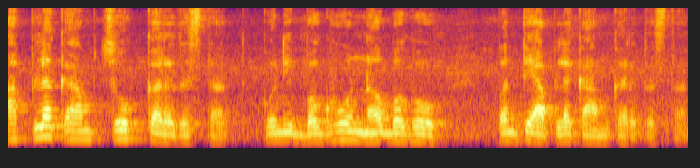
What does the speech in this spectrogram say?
आपलं काम चोख करत असतात. कोणी बघो न बघो पण ते आपलं काम करत असतात.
